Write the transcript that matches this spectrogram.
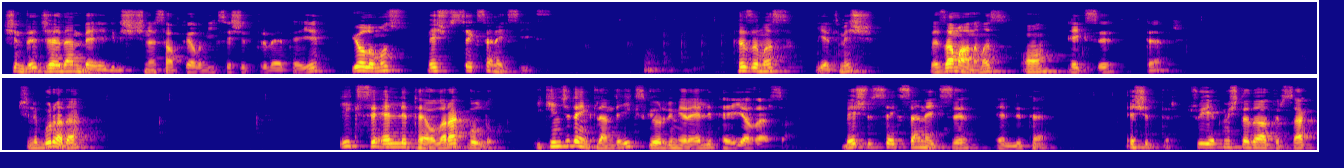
Şimdi C'den B'ye gidiş için hesaplayalım x eşittir vt'yi. Yolumuz 580 eksi x. Hızımız 70 ve zamanımız 10 eksi t'dir. Şimdi burada x'i 50t olarak bulduk. İkinci denklemde x gördüğüm yere 50t'yi yazarsam 580 eksi 50t eşittir. Şu 70'te dağıtırsak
